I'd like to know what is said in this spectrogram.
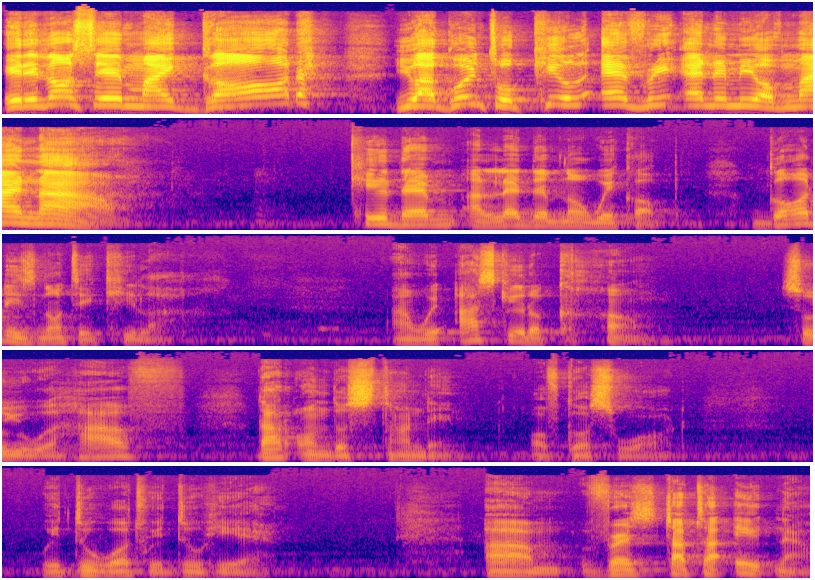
It did not say, My God, you are going to kill every enemy of mine now. Kill them and let them not wake up. God is not a killer. And we ask you to come so you will have that understanding of God's word. We do what we do here. Um, verse chapter 8 now.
